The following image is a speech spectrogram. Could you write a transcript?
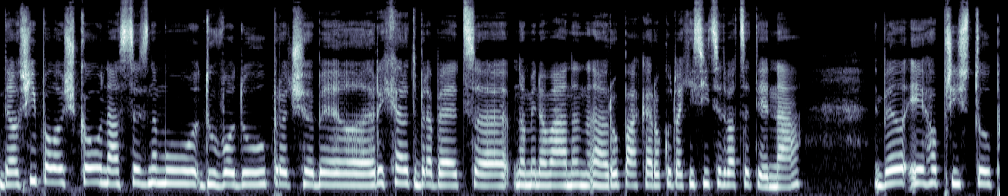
Další položkou na seznamu důvodů, proč byl Richard Brabec eh, nominován na Ropáka roku 2021, byl i jeho přístup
